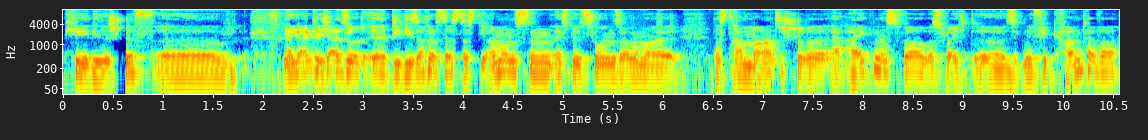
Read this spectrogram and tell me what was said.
okay, dieses Schiff, äh, eigentlich also äh, die, die Sache ist, dass, dass die Amundsen-Expedition, sagen wir mal, das dramatischere Ereignis war, was vielleicht äh, signifikanter war,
